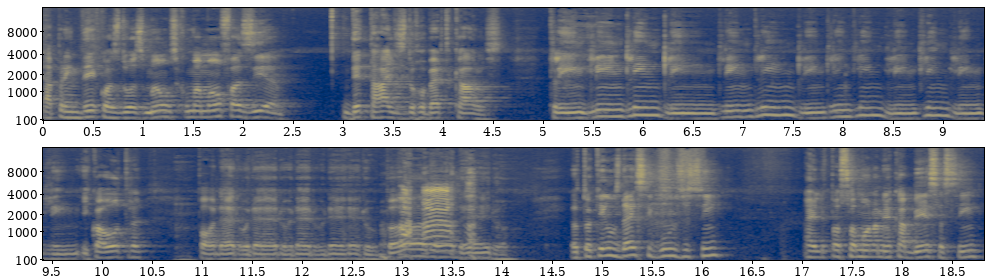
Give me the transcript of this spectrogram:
aprender com as duas mãos, com uma mão fazia detalhes do Roberto Carlos. Cling, gling, gling, gling, gling, gling, gling, gling, gling, gling, gling, gling, gling. E com a outra, eu toquei uns 10 segundos assim. Aí ele passou a mão na minha cabeça assim,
